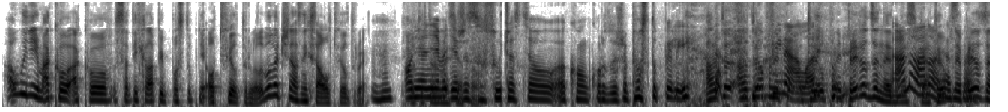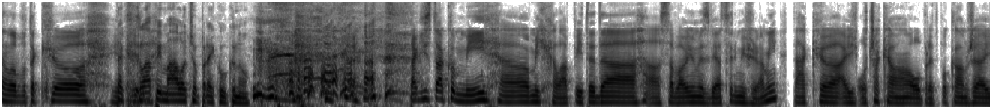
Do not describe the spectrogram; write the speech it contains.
a uvidím, ako, ako sa tí chlapi postupne odfiltrujú, lebo väčšina z nich sa odfiltruje. Mhm. Po Oni nevedia, že sú súčasťou e, konkurzu, že postupili. Ale to, ale to, Do je, úplne, finále. to je úplne prirodzené Áno, dneska. áno, to je úplne jasné. prirodzené, lebo tak... Uh, tak chlapi málo čo prekúknú. Takisto ako my, eh, my chlapi teda eh, sa bavíme s viacerými ženami, tak eh, aj očakávam, alebo predpokladám, že aj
